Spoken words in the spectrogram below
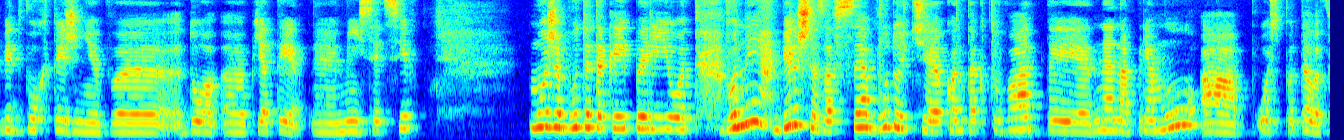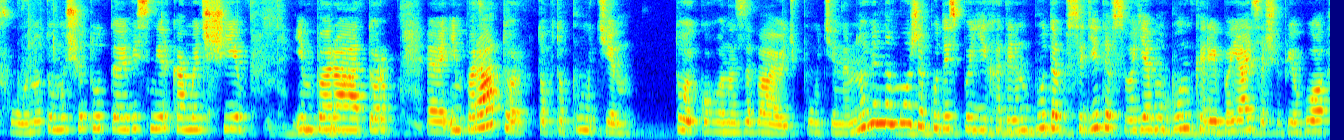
від двох тижнів до п'яти місяців. Може бути такий період. Вони більше за все будуть контактувати не напряму, а ось по телефону, тому що тут е, вісьмірка мечів, імператор. Е, Імператор, тобто Путін, той, кого називають Путіним, ну він не може кудись поїхати. Він буде сидіти в своєму бункері бояться, щоб його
